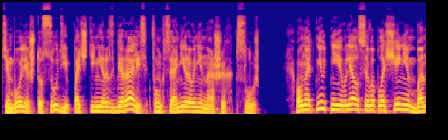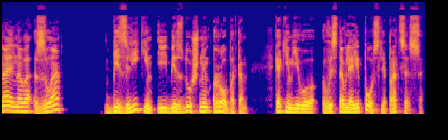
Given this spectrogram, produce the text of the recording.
тем более что судьи почти не разбирались в функционировании наших служб. Он отнюдь не являлся воплощением банального зла, безликим и бездушным роботом, каким его выставляли после процесса.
